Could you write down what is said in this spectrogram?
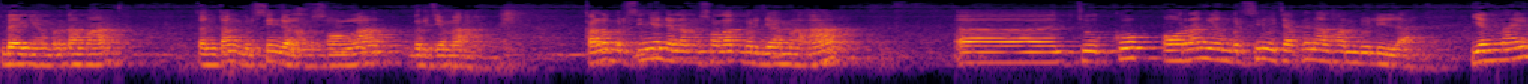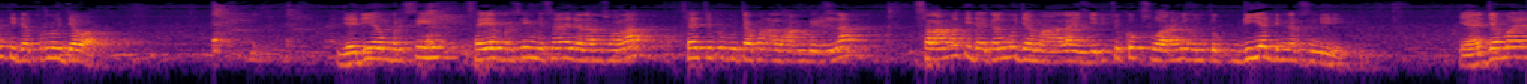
Baik, yang pertama tentang bersin dalam sholat berjamaah. Kalau bersihnya dalam sholat berjamaah eh, cukup orang yang bersin ucapkan alhamdulillah. Yang lain tidak perlu jawab. Jadi yang bersih, saya bersih misalnya dalam sholat, saya cukup ucapkan alhamdulillah selama tidak ganggu jamaah lain. Jadi cukup suaranya untuk dia dengar sendiri. Ya, jamaah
